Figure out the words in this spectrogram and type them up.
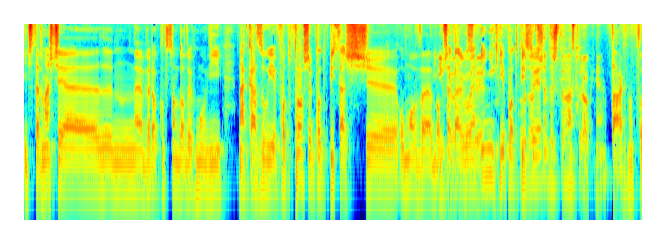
i 14 mm, wyroków sądowych mówi, nakazuje, pod, proszę podpisać e, umowę, bo przetarg i nikt nie To podpisuje. 2014 rok, nie? Tak, no to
